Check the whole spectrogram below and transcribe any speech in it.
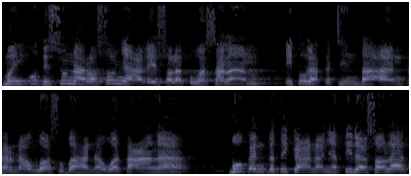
mengikuti sunnah Rasulnya alaihi salatu wassalam. Itulah kecintaan karena Allah subhanahu wa ta'ala. Bukan ketika anaknya tidak sholat,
